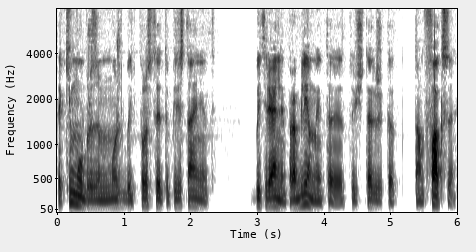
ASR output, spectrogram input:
таким образом, может быть, просто это перестанет быть реальной проблемой. Это точно так же, как там факсы.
